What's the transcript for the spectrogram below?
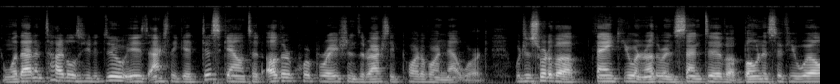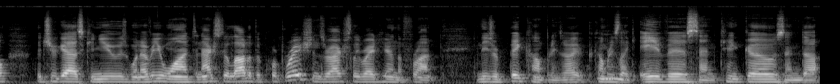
And what that entitles you to do is actually get discounts at other corporations that are actually part of our network, which is sort of a thank you or another incentive, a bonus, if you will, that you guys can use whenever you want. And actually, a lot of the corporations are actually right here in the front. And these are big companies, right? Companies like Avis and Kinko's and uh,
